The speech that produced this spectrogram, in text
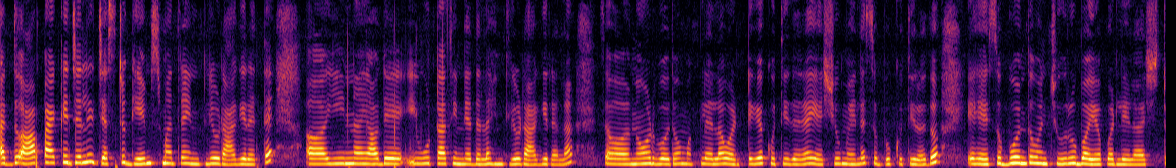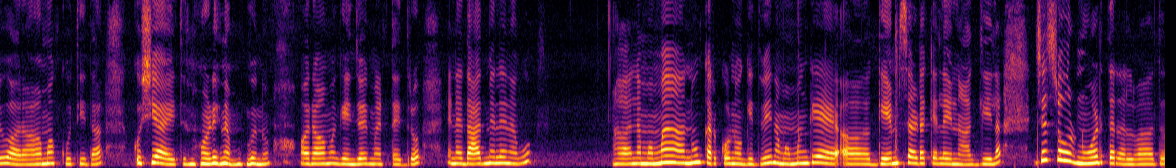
ಅದು ಆ ಪ್ಯಾಕೇಜಲ್ಲಿ ಜಸ್ಟ್ ಗೇಮ್ಸ್ ಮಾತ್ರ ಇನ್ಕ್ಲೂಡ್ ಆಗಿರುತ್ತೆ. ಇನ್ನು ಯಾವುದೇ ಈ ಊಟ ತಿಂಡಿ ಅದೆಲ್ಲ ಇನ್ಕ್ಲೂಡ್ ಆಗಿರಲ್ಲ. ಸೊ ನೋಡ್ಬೋದು. ಮಕ್ಕಳೆಲ್ಲ ಒಟ್ಟಿಗೆ ಕೂತಿದ್ದಾರೆ. ಯಶು ಮೇಲೆ ಸುಬ್ಬು ಕೂತಿರೋದು. ಸುಬ್ಬು ಅಂತೂ ಒಂಚೂರು ಭಯ ಪಡಲಿಲ್ಲ. ಅಷ್ಟು ಆರಾಮಾಗಿ ಕೂತಿದ್ದ. ಖುಷಿ ಆಯಿತು ನೋಡಿ ನಮಗೂ ಆರಾಮಾಗಿ ಎಂಜಾಯ್ ಮಾಡ್ತಾಯಿದ್ರು ಆ್ಯಂಡ್ ಅದಾದಮೇಲೆ ನಾವು ನಮ್ಮಮ್ಮನೂ ಕರ್ಕೊಂಡು ಹೋಗಿದ್ವಿ. ನಮ್ಮಮ್ಮಂಗೆ ಗೇಮ್ಸ್ ಆಡೋಕ್ಕೆಲ್ಲ ಏನು ಆಗಲಿಲ್ಲ. ಜಸ್ಟ್ ಅವ್ರು ನೋಡ್ತಾರಲ್ವ ಅದು.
